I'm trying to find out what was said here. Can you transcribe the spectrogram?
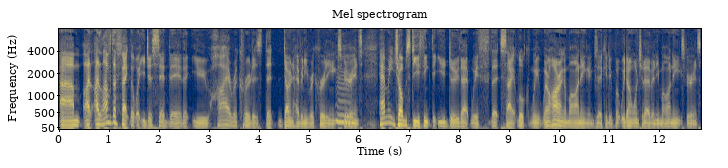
Um, I, I love the fact that what you just said there that you hire recruiters that don't have any recruiting Mm. experience. How many jobs do you think that you do that with that say, look, we, we're hiring a mining executive, but we don't want you to have any mining experience?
